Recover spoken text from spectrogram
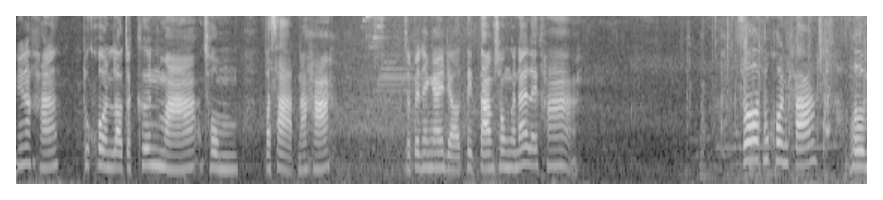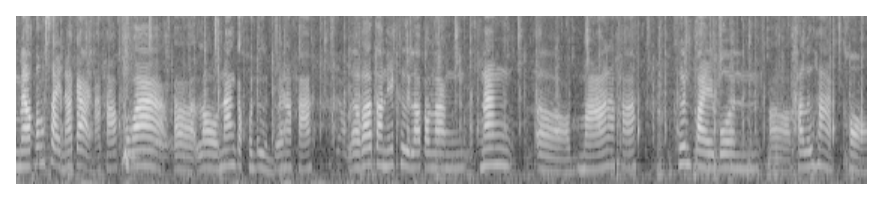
นี่นะคะทุกคนเราจะขึ้นม้าชมปราสาทนะคะ จะเป็นยังไงเดี๋ยวติดตามชมกันได้เลยค่ะ โซ่ทุกคนคะเออแมวต้องใส่หน้ากากนะคะ เพราะว่าเอ่อเรานั่งกับคนอื่นด้วยนะคะ แล้วก็ตอนนี้คือเรากำลังนั่งเอ่อม้านะคะ ขึ้นไปบนเอ่อคฤหาสน์ของ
